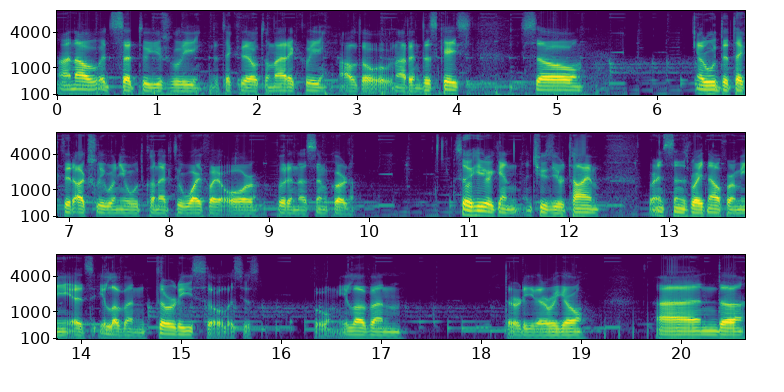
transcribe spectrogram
and now it's set to usually detect it automatically, although not in this case. So it would detect it actually when you would connect to Wi-Fi or put in a SIM card. So here you can choose your time. For instance, right now for me it's 11.30, so let's just boom, 11.30, there we go. And uh,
